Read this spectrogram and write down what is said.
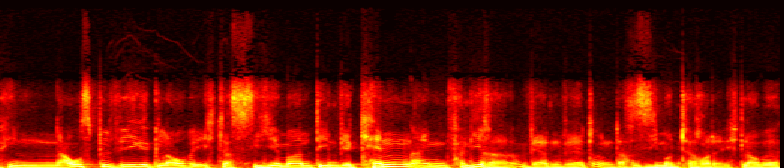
hinaus bewege, glaube ich, dass jemand, den wir kennen, ein Verlierer werden wird. Und das ist Simon Terodde. Ich glaube,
